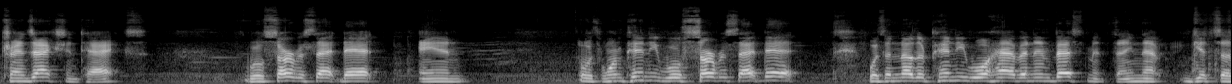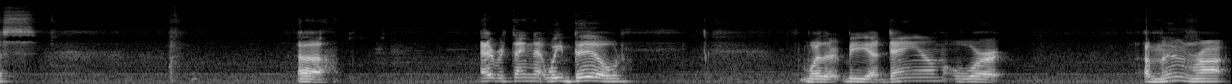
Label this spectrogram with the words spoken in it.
transaction tax, we'll service that debt, and with one penny, we'll service that debt. With another penny, we'll have an investment thing that gets us uh, everything that we build, whether it be a dam or a moon rock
